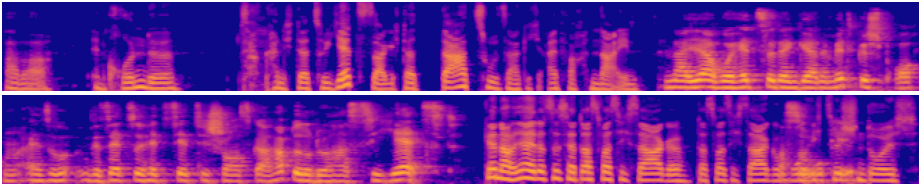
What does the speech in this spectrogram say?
Aber im Grunde kann ich dazu jetzt, sage ich da, dazu, sage ich einfach nein. Naja, wo hättest du denn gerne mitgesprochen? Also gesetzt, du hättest jetzt die Chance gehabt oder du hast sie jetzt. Genau, ja, das ist ja das, was ich sage. Das, was ich sage, so, wo ich okay. zwischendurch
